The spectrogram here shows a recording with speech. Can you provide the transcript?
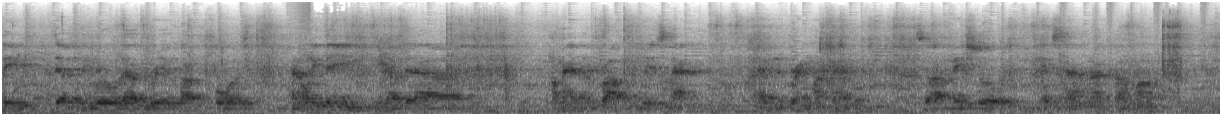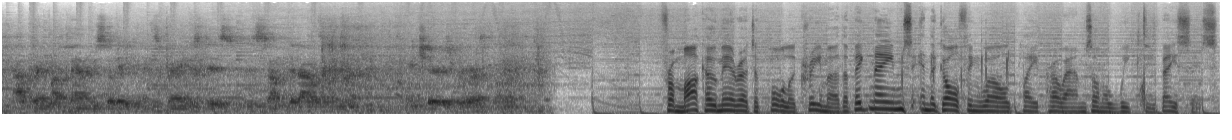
They definitely rolled out the red carpet for us. The only thing, you know, that I, I'm having a problem with is not having to bring my family. So I make sure next time I come home, I bring my family so they can experience this. It's something that I will remember and cherish for the rest of my life. From Mark O'Meara to Paula Creamer, the big names in the golfing world play pro-ams on a weekly basis.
